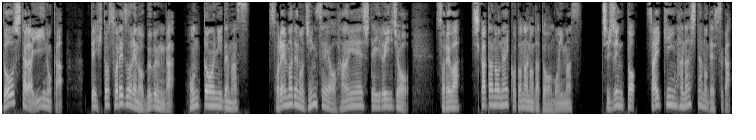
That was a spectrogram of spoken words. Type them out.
どうしたらいいのか、って人それぞれの部分が、本当に出ます。それまでの人生を反映している以上、それは仕方のないことなのだと思います。知人と最近話したのですが、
